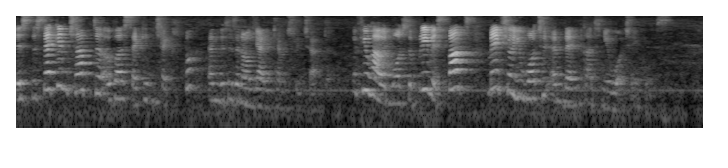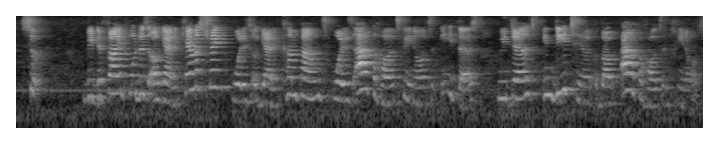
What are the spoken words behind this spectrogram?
is the second chapter of our second textbook and this is an organic chemistry chapter. If you haven't watched the previous parts, make sure you watch it and then continue watching this. So, we defined what is organic chemistry, what is organic compounds, what is alcohols, phenols and ethers. We dealt in detail about alcohols and phenols.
